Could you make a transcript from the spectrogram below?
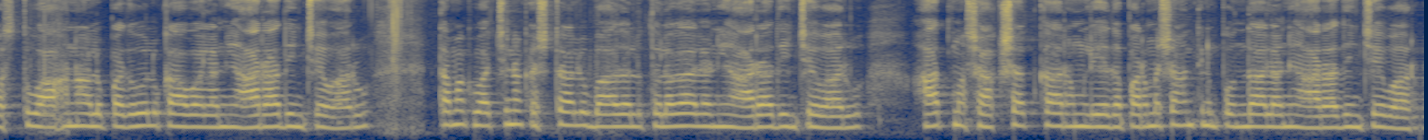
వస్తు వాహనాలు పదవులు కావాలని ఆరాధించేవారు తమకు వచ్చిన కష్టాలు బాధలు తొలగాలని ఆరాధించేవారు ఆత్మ సాక్షాత్కారం లేదా పరమశాంతిని పొందాలని ఆరాధించేవారు.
